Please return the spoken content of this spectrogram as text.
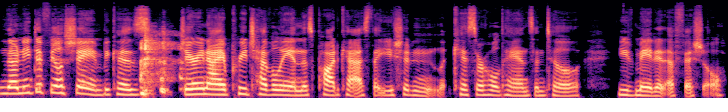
No need to feel shame because Jerry and I preach heavily in this podcast that you shouldn't kiss or hold hands until you've made it official.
